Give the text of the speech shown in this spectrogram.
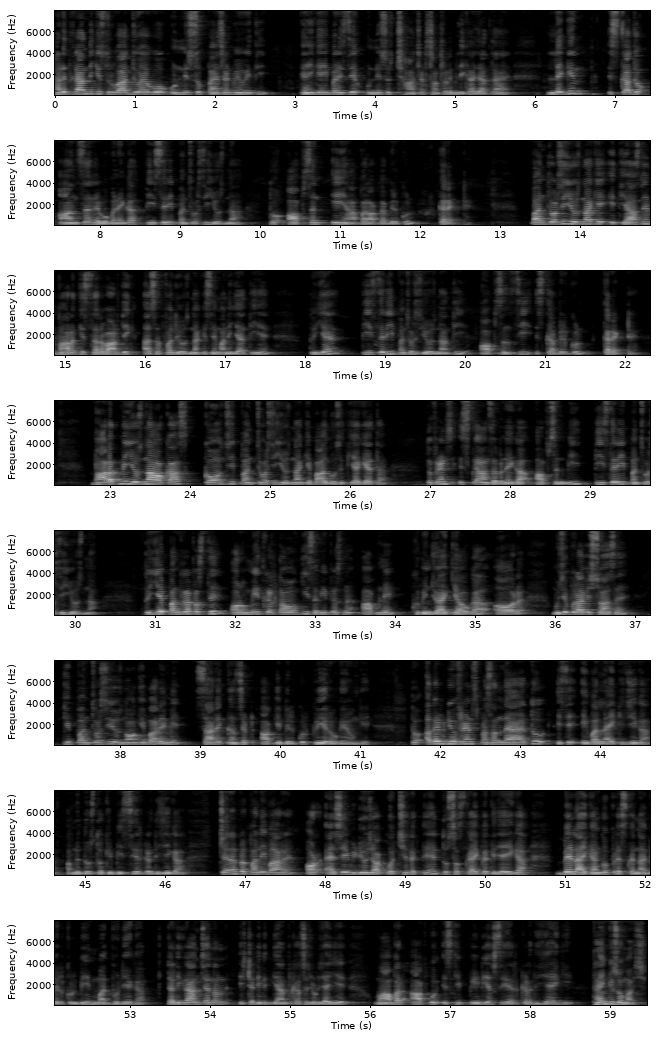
हरित क्रांति की शुरुआत जो है वो उन्नीस सौ पैंसठ में हुई थी। कहीं कहीं पर इसे उन्नीस सौ में लिखा जाता है। लेकिन इसका जो आंसर है वो बनेगा तीसरी पंचवर्षीय योजना। तो ऑप्शन ए यहाँ पर आपका बिल्कुल करेक्ट है। पंचवर्षीय योजना के इतिहास में भारत की सर्वाधिक असफल योजना किसे मानी जाती है? तो यह तीसरी पंचवर्षीय योजना थी ऑप्शन सी इसका बिल्कुल करेक्ट है। भारत में योजना अवकाश कौन सी पंचवर्षीय योजना के बाद घोषित किया गया था? तो फ्रेंड्स इसका आंसर बनेगा ऑप्शन बी तीसरी पंचवर्षीय योजना। तो ये पंद्रह प्रश्न थे और उम्मीद करता हूँ कि सभी प्रश्न आपने खूब इंजॉय किया होगा और मुझे पूरा विश्वास है कि पंचवर्षीय योजनाओं के बारे में सारे कंसेप्ट आपके बिल्कुल क्लियर हो गए होंगे। तो अगर वीडियो फ्रेंड्स पसंद आया है तो इसे एक बार लाइक कीजिएगा, अपने दोस्तों के बीच शेयर कर दीजिएगा। चैनल पर पहली बार हैं और ऐसे वीडियोज़ आपको अच्छे लगते हैं तो सब्सक्राइब करके जाइएगा। बेल आइकन को प्रेस करना बिल्कुल भी मत भूलिएगा। टेलीग्राम चैनल स्टडी विद ज्ञान प्रकाश से जुड़ जाइए। वहाँ पर आपको इसकी पीडीएफ शेयर कर दी जाएगी। Thank you so much.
